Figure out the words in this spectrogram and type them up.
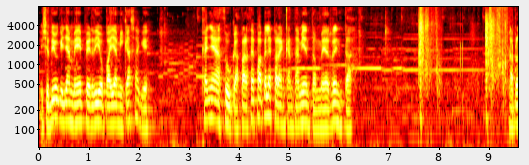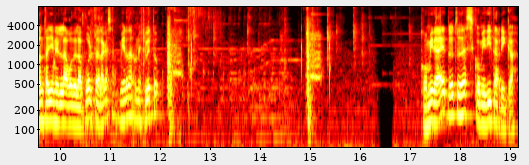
Y si os digo que ya me he perdido para allá a mi casa, ¿qué? Caña de azúcar. Para hacer papeles para encantamientos. Me renta. La planta allí en el lago de la puerta de la casa. Mierda, un esqueleto. Comida, ¿eh? Todo esto es comidita rica.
